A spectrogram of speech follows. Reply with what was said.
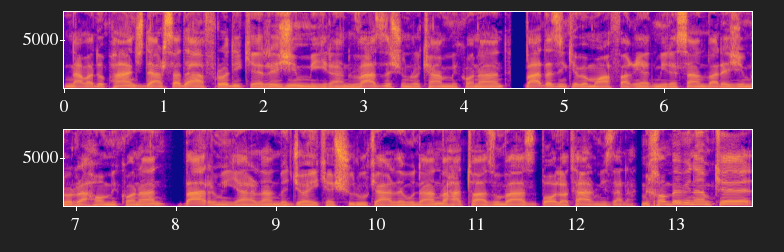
95 درصد افرادی که رژیم می‌گیرن وزنشون رو کم می‌کنن بعد از اینکه به موفقیت می‌رسن و رژیم رو رها می‌کنن برمیگردن به جایی که شروع کرده بودن و حتی از اون وزن بالاتر می‌زنن می‌خوام ببینم که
